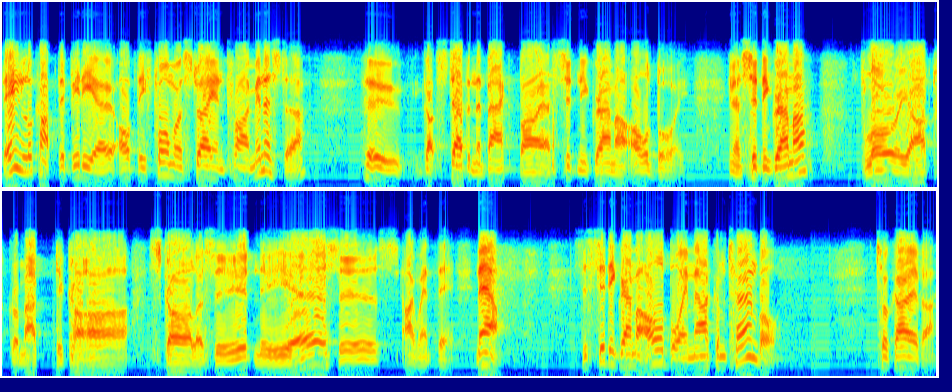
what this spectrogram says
Then look up the video of the former Australian Prime Minister who got stabbed in the back by a Sydney Grammar old boy. You know, Sydney Grammar? Floriat Grammatica, Scholar Sydney, yes, yes. I went there. Now, the Sydney Grammar old boy, Malcolm Turnbull, took over.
